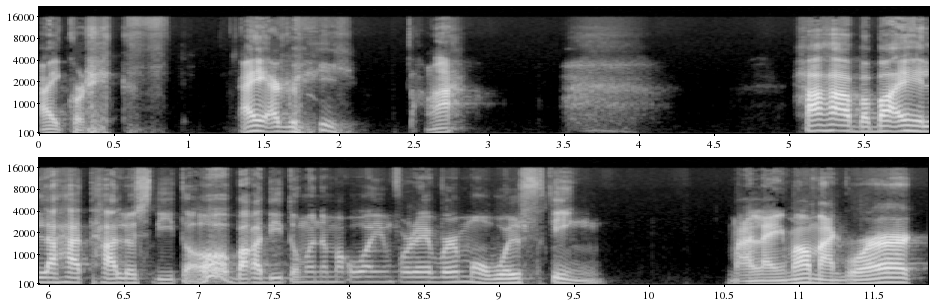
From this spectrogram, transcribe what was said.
I correct. I agree. Tanga. Haha, babae lahat halos dito. Oh, baka dito mo na makuha yung forever mo, wolf thing. Malay mo, mag-work.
